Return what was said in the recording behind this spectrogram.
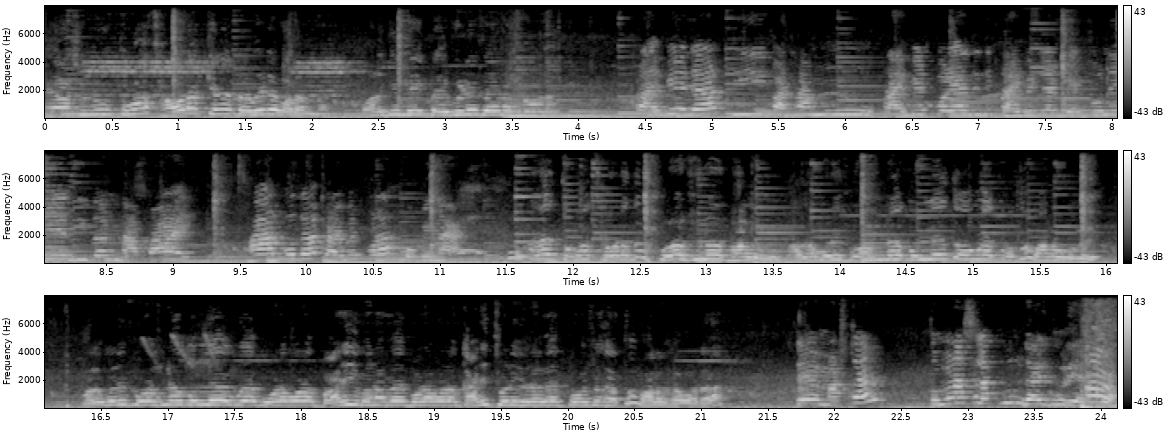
এ আসলে তোমার ছাওয়াটা কেন প্রাইভেটে পাঠান না? অনেকদিন থেকে প্রাইভেটে যায় না ছাওয়াটা। প্রাইভেট আর কি পাঠামু? প্রাইভেট পড়ে যদি প্রাইভেটের বেতনে দিবার না পাই আর বোধহয় প্রাইভেট পড়া হবে না। আরে তোমার ছাওয়াটা তো পড়াশোনা ভালো। ভালো করে পড়াশোনা করলে তো ওগুলো কত ভালো হবে। ভালো করে পড়াশোনা করলে বড় বড় বাড়ি বানাবে বড় বড় গাড়ি চড়ে বেরোবে পড়াশোনা এত ভালো খাওয়াটা তে মাস্টার তোমরা আসলে কোন গাড়ি ধরে আসছেন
